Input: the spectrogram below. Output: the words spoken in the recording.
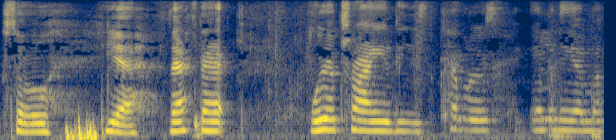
So, yeah, that's that. We're trying these Keebler's M&M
